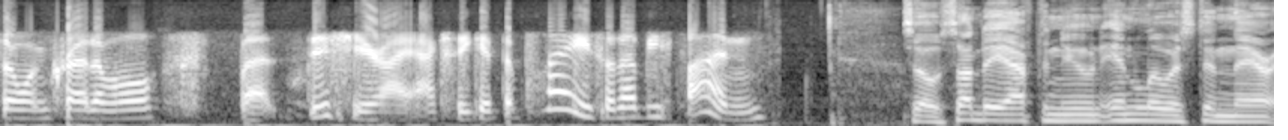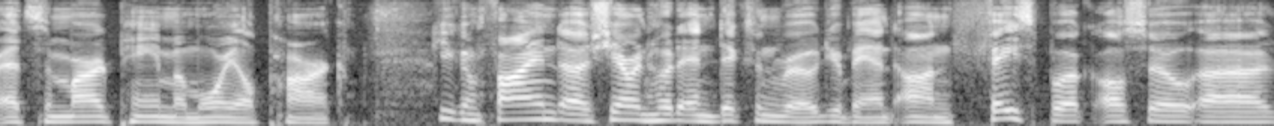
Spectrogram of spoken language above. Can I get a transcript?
so incredible. But this year, I actually get to play, so that'll be fun. So Sunday afternoon in Lewiston, there at Simard Payne Memorial Park. You can find uh, Sharon Hood and Dixon Road, your band, on Facebook. Also, uh,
